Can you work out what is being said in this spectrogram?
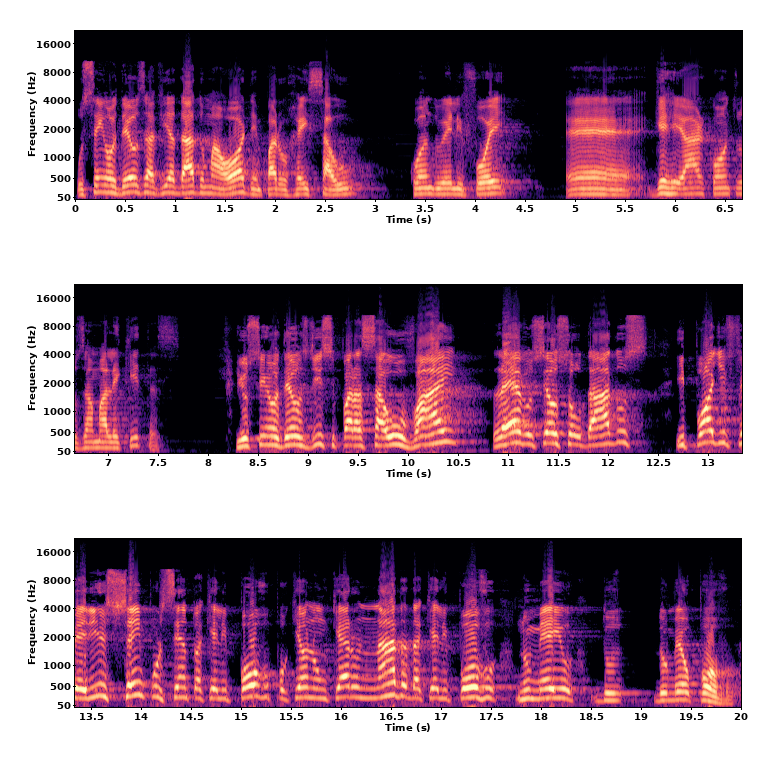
O Senhor Deus havia dado uma ordem para o rei Saul quando ele foi é, guerrear contra os amalequitas. E o Senhor Deus disse para Saul: Vai, leve os seus soldados e pode ferir 100% aquele povo, porque eu não quero nada daquele povo no meio do, do meu povo.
